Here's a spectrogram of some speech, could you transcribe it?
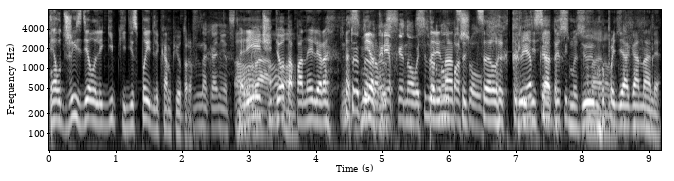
LG сделали гибкий дисплей для компьютеров. Наконец-то. Речь идет о панели ра- это размером крепкая с новость. Свернул, пошел. Крепкая, 13,3 бессмысленная дюйма по новость. Диагонали.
